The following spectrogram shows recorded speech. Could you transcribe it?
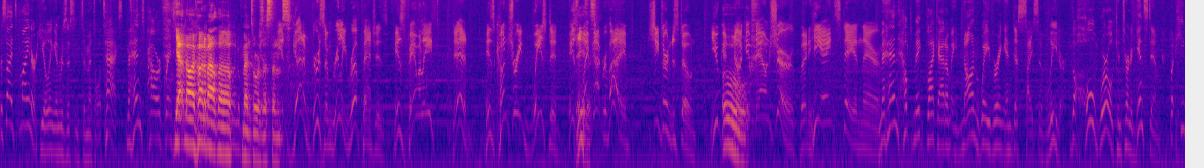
Besides minor healing and resistance to mental attacks, Mehen's power grants. Yeah, no, I've heard about the mental resistance. It's got him through some really rough patches. His family, dead. His country, wasted. His Jesus. wife got revived. She turned to stone. You can Ooh. knock him down, sure, but he ain't staying there. Mehen helped make Black Adam a non wavering and decisive leader. The whole world can turn against him, but he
